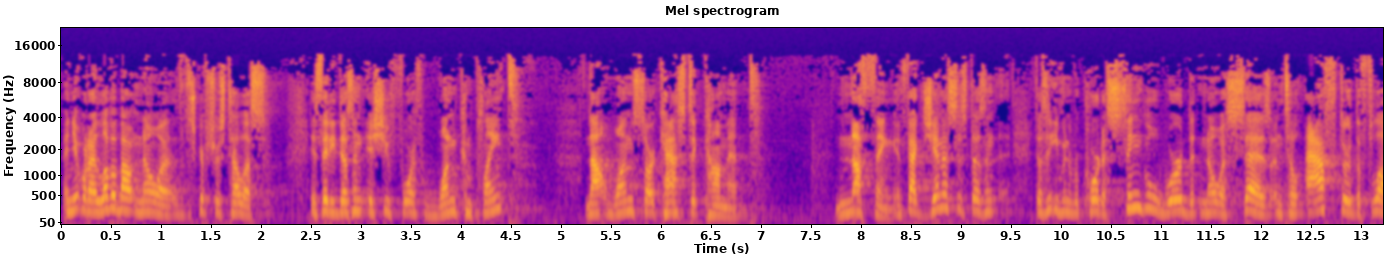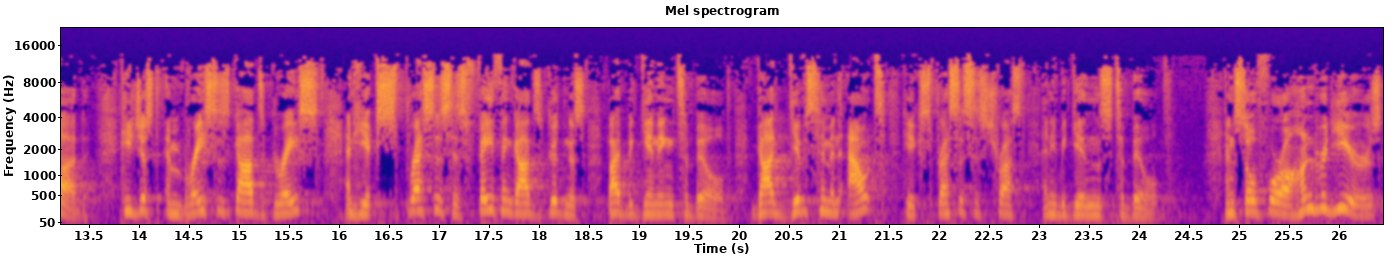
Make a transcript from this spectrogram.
And yet, what I love about Noah, the scriptures tell us, is that he doesn't issue forth one complaint, not one sarcastic comment. Nothing. In fact, Genesis doesn't, doesn't even record a single word that Noah says until after the flood. He just embraces God's grace and he expresses his faith in God's goodness by beginning to build. God gives him an out, he expresses his trust, and he begins to build. And so for a hundred years,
